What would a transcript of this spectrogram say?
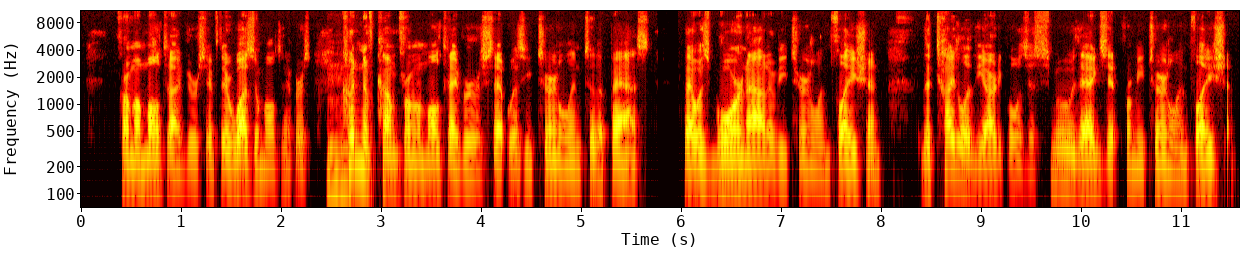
from a multiverse, if there was a multiverse, mm-hmm. couldn't have come from a multiverse that was eternal into the past, that was born out of eternal inflation. The title of the article is A Smooth Exit from Eternal Inflation.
